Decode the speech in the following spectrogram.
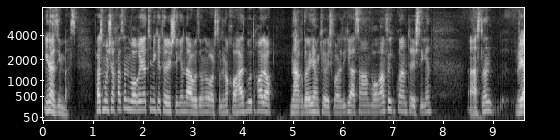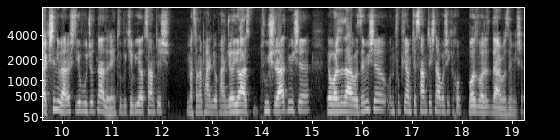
این از این بحث. پس مشخصا واقعیت اینه که ترشتگن دروازه‌بان بارسلونا خواهد بود. حالا نقدایی هم که بهش واردی که اصلا من واقعا فکر می‌کنم ترشتگن اصلا reaction ی براش دیگه وجود نداره. این توپی که بیاد سمتش مثلا 50 50 یا از توش رد میشه یا وارد دروازه میشه اون توپی هم که سمتش نباشه که خب باز وارد دروازه میشه.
